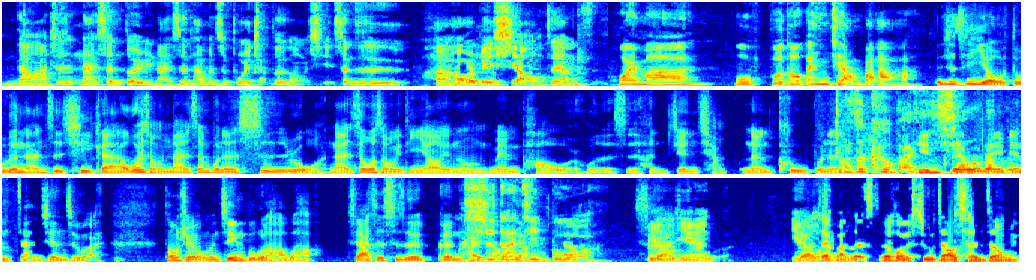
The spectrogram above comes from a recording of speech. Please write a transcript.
你知道吗？就是男生对于男生，他们是不会讲这个东西，甚至还还会被笑这样子，会吗？我我都跟你讲吧，这就是有毒的男子气概啊！为什么男生不能示弱？男生为什么一定要有那种 man power，或者是很坚强，不能哭，不能把这刻板印象的一面展现出来？同学，我们进步了，好不好？下次试着跟海草讲。时代进步了，时代进步了，不要再把这个社会塑造成这种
